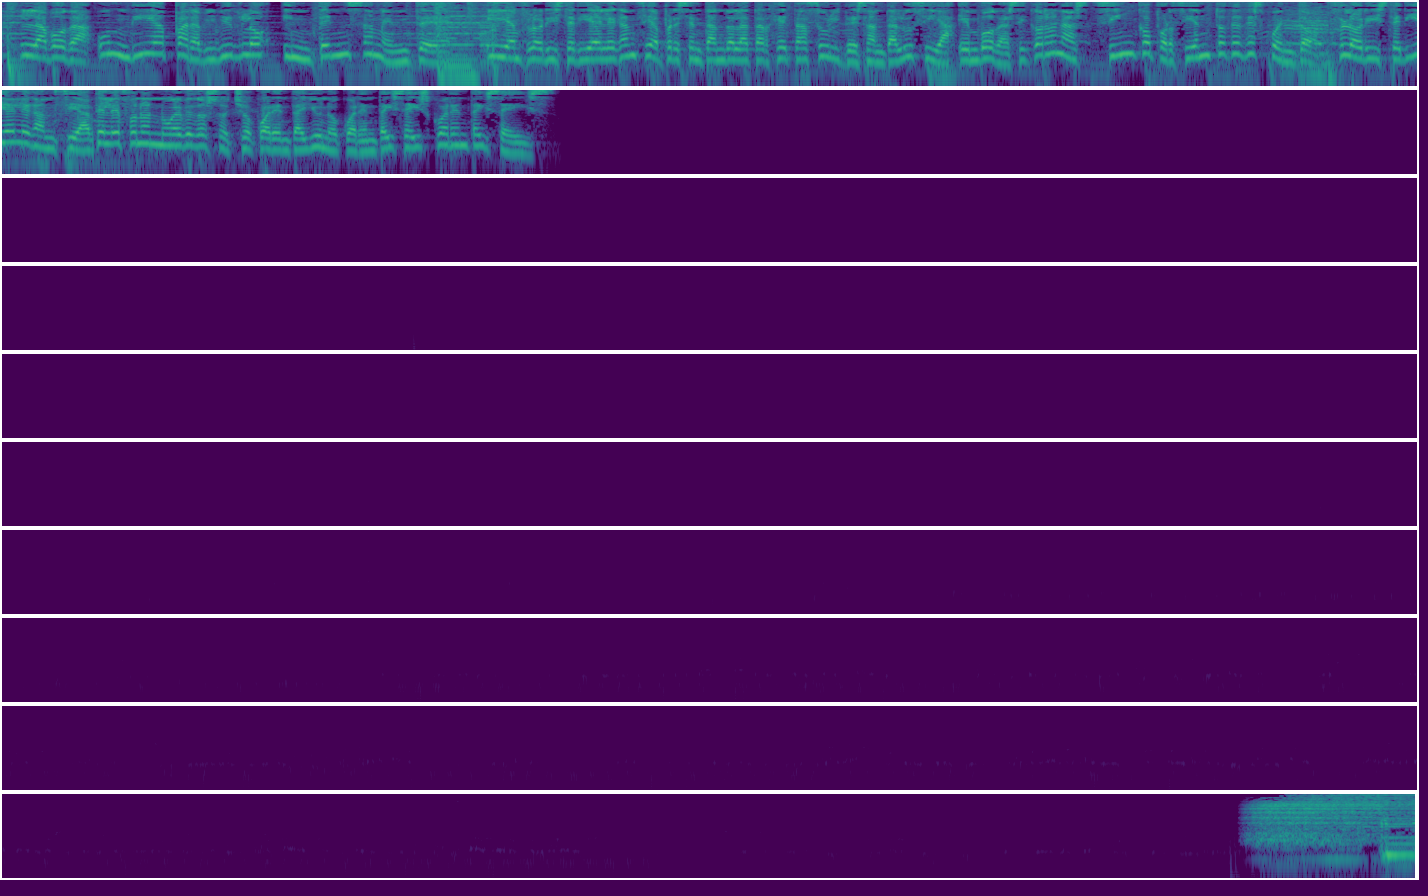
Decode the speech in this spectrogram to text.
La boda, un día para vivirlo intensamente. Y en Floristería Elegancia presentando la tarjeta azul de Santa Lucía en bodas y coronas, 5% de descuento. Floristería Elegancia, teléfono 928 41 46 46.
